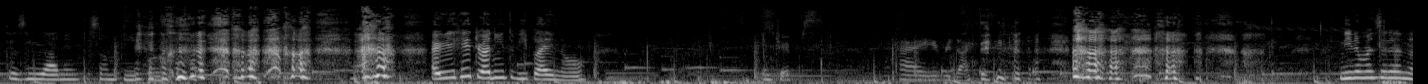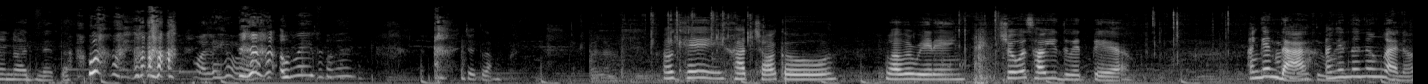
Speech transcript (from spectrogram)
Because we ran into some people. I really hate running into people I know. In trips. Hi, redacted. Hindi naman sila nanonood nito. Wala yun. oh my god. Joke lang. Okay, hot choco. While we're waiting, show us how you do it, Bea. Ang ganda. How do I do Ang ganda nung ano,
